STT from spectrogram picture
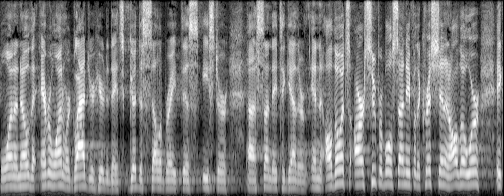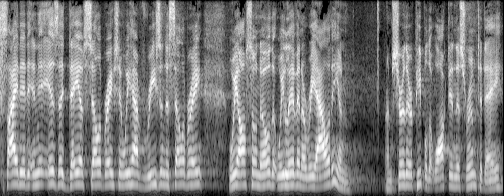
Want to know that everyone, we're glad you're here today. It's good to celebrate this Easter uh, Sunday together. And although it's our Super Bowl Sunday for the Christian, and although we're excited and it is a day of celebration, we have reason to celebrate. We also know that we live in a reality, and I'm sure there are people that walked in this room today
